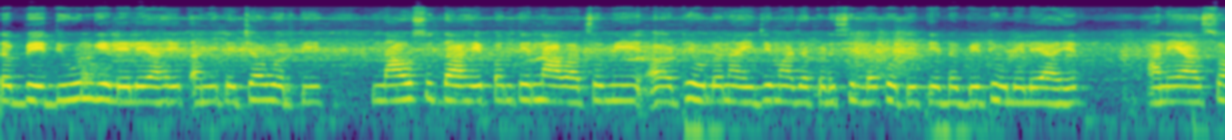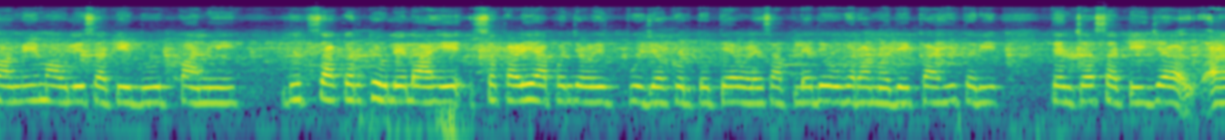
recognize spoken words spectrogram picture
डबे देऊन गेलेले आहेत आणि त्याच्यावरती नावसुद्धा आहे पण ते नावाचं मी ठेवलं नाही. जे माझ्याकडे शिल्लक होती ते डबे ठेवलेले आहेत. आणि आज स्वामी माऊलीसाठी दूध पाणी दूध साखर ठेवलेलं आहे. सकाळी आपण ज्यावेळेस पूजा करतो त्यावेळेस आपल्या देवघरामध्ये काहीतरी त्यांच्यासाठी ज्या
